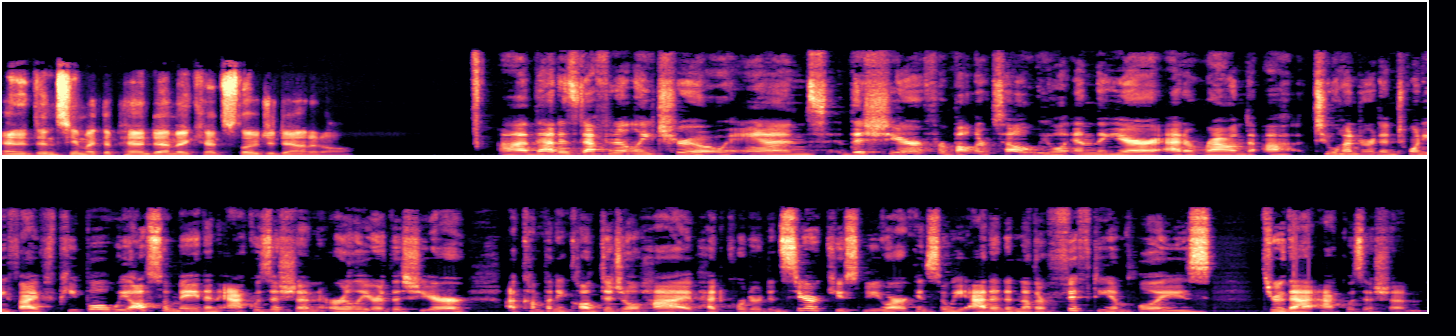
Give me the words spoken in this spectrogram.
and it didn't seem like the pandemic had slowed you down at all uh, that is definitely true. And this year for Butler/Till, we will end the year at around uh, 225 people. We also made an acquisition earlier this year, a company called Digital Hive, headquartered in Syracuse, New York. And so we added another 50 employees through that acquisition.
